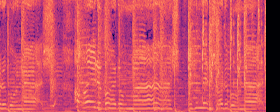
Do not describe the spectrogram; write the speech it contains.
সর্বনাশ হয় বড় মাস। এহেমের সর্বনাশ।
